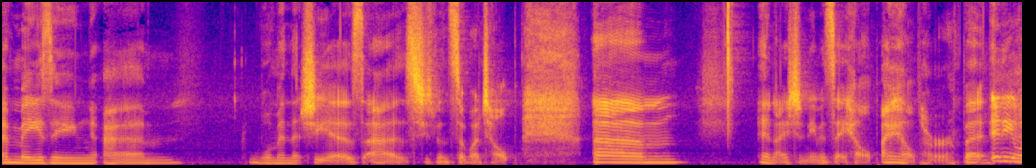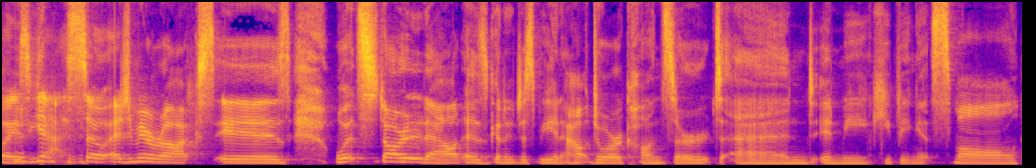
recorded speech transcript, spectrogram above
amazing um, woman that she is. Uh, she's been so much help. Um, and I shouldn't even say help. I help her. But anyways, yes. So Edgemere Rocks is what started out as going to just be an outdoor concert, and in me keeping it small,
